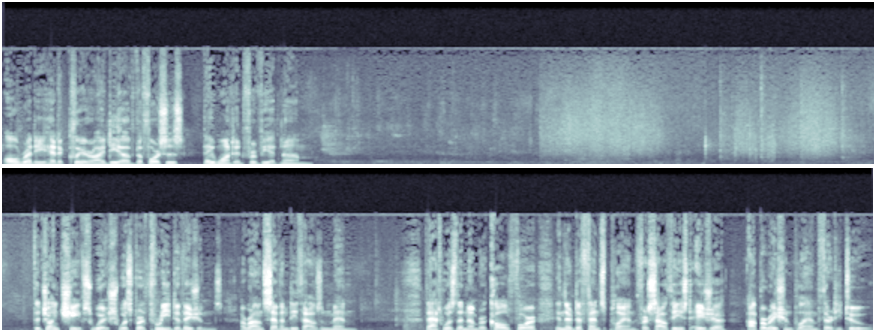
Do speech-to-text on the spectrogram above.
already had a clear idea of the forces they wanted for Vietnam. The Joint Chiefs' wish was for three divisions, around 70,000 men. That was the number called for in their defense plan for Southeast Asia, Operation Plan 32.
